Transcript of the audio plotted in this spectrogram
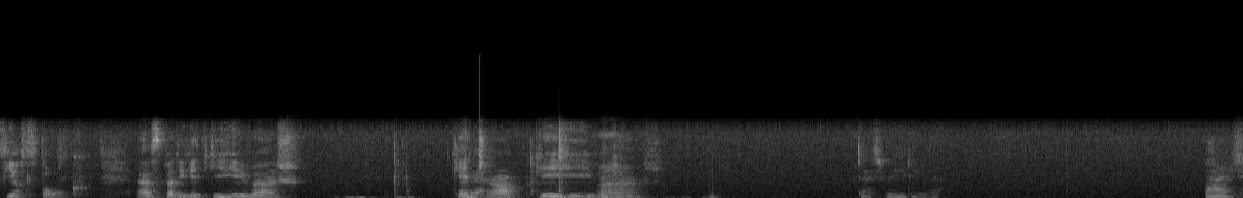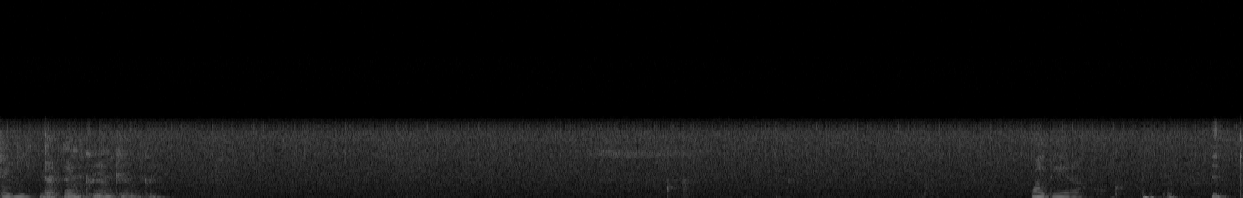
Sziasztok! Ez pedig egy kihívás. Ketchup, kihívás. Testvérével. Várj, segít. Ne, nem kő, nem kő, nem kő. Majd én rakok. Itt.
